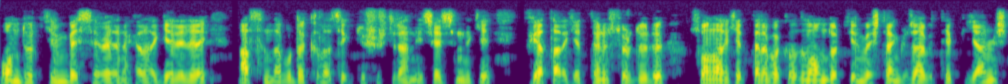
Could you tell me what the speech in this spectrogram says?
14-25 seviyelerine kadar gerilerek aslında burada klasik düşüş trendi içerisindeki fiyat hareketlerini sürdürdü. Son hareketlere bakıldığında 14-25'ten güzel bir tepki gelmiş.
